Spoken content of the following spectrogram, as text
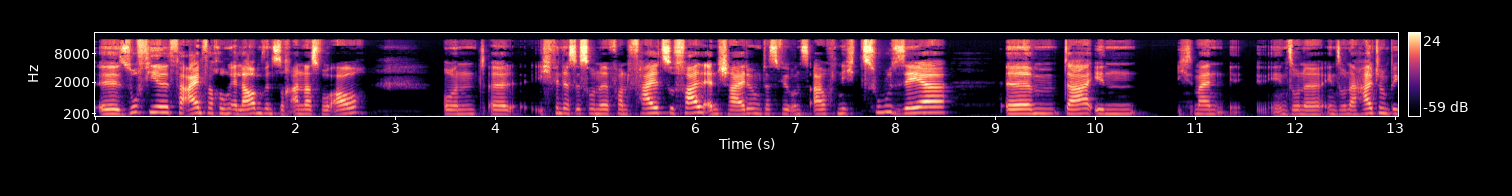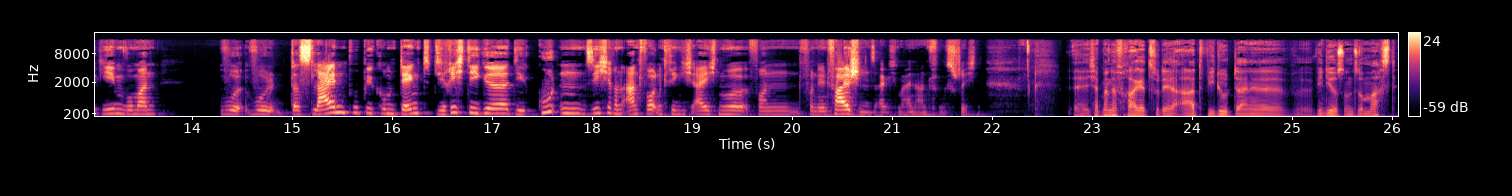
äh, so viel Vereinfachung erlauben wir uns doch anderswo auch. Und äh, ich finde, das ist so eine von Fall zu Fall Entscheidung, dass wir uns auch nicht zu sehr ähm, da in, ich meine, in so eine in so eine Haltung begeben, wo man wo, wo das Laienpublikum denkt, die richtige, die guten, sicheren Antworten kriege ich eigentlich nur von von den falschen, sage ich mal in Anführungsstrichen. Äh, ich habe mal eine Frage zu der Art, wie du deine äh, Videos und so machst.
